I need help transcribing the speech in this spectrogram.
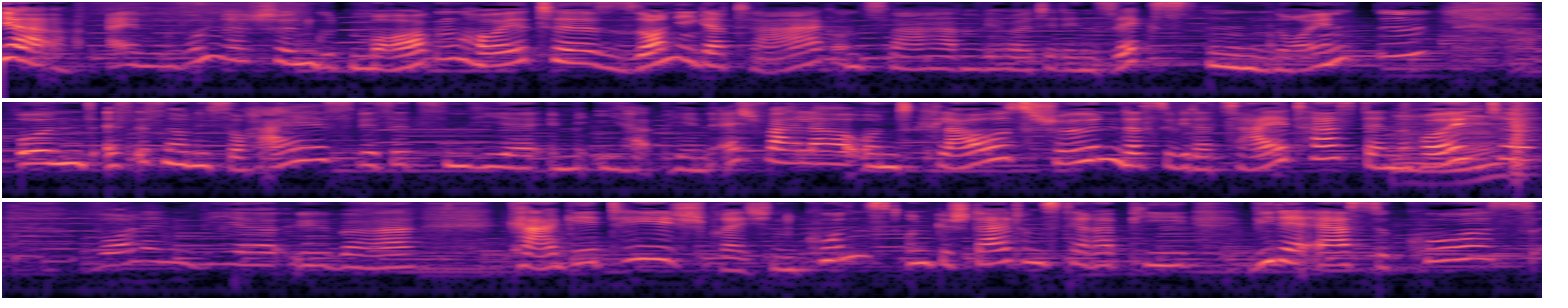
Ja, einen wunderschönen guten Morgen. Heute sonniger Tag und zwar haben wir heute den 6.9. und es ist noch nicht so heiß. Wir sitzen hier im IHP in Eschweiler und Klaus, schön, dass du wieder Zeit hast, denn mhm. heute wollen wir über KGT sprechen, Kunst- und Gestaltungstherapie, wie der erste Kurs äh,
